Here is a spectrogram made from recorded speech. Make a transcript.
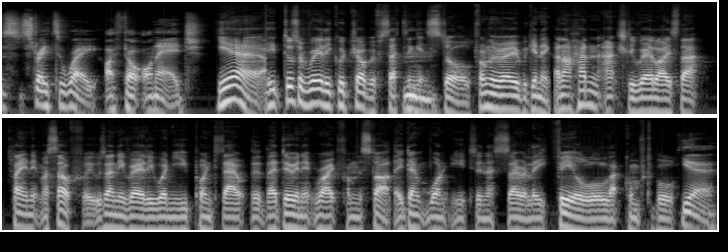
straight away. I felt on edge. Yeah, it does a really good job of setting Hmm. its stall from the very beginning. And I hadn't actually realised that playing it myself. It was only really when you pointed out that they're doing it right from the start. They don't want you to necessarily feel all that comfortable Yeah,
